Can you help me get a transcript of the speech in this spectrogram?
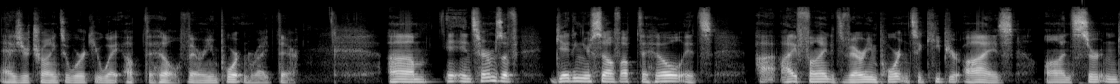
as you're trying to work your way up the hill. Very important right there. Um, in terms of getting yourself up the hill, it's I find it's very important to keep your eyes on certain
